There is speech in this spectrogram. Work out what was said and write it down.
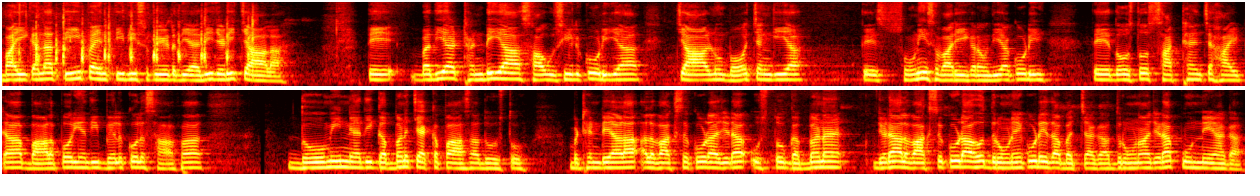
ਬਾਈ ਕਹਿੰਦਾ 30 35 ਦੀ ਸਪੀਡ ਦੀ ਆ ਇਹਦੀ ਜਿਹੜੀ ਚਾਲ ਆ। ਤੇ ਵਧੀਆ ਠੰਡੀ ਆ, ਸਾਊ ਸੀਲ ਘੋੜੀ ਆ, ਚਾਲ ਨੂੰ ਬਹੁਤ ਚੰਗੀ ਆ ਤੇ ਸੋਹਣੀ ਸਵਾਰੀ ਕਰਾਉਂਦੀ ਆ ਘੋੜੀ। ਤੇ ਦੋਸਤੋ 60 ਇੰਚ ਹਾਈਟ ਆ, ਬਾਲ ਭੌਰੀਆਂ ਦੀ ਬਿਲਕੁਲ ਸਾਫ਼ ਆ। 2 ਮਹੀਨਿਆਂ ਦੀ ਗੱਬਣ ਚੈੱਕ ਪਾਸ ਆ ਦੋਸਤੋ। ਬਠਿੰਡੇ ਵਾਲਾ ਅਲਵਕਸ ਘੋੜਾ ਜਿਹੜਾ ਉਸ ਤੋਂ ਗੱਬਣ ਹੈ ਜਿਹੜਾ ਅਲਵਕਸ ਘੋੜਾ, ਉਹ ਦਰੋਣੇ ਘੋੜੇ ਦਾ ਬੱਚਾ ਗਾ। ਦਰੋਣਾ ਜਿਹੜਾ ਪੂਨੇ ਆਗਾ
